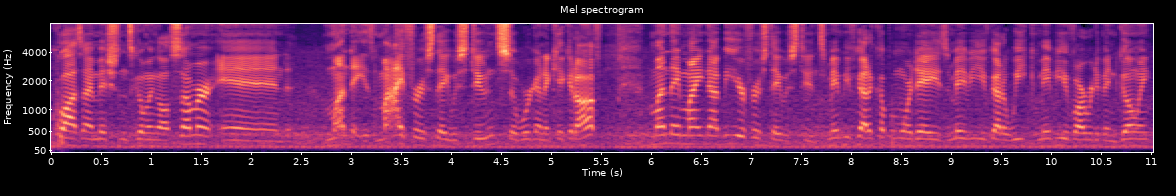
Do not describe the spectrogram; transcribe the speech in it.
quasi missions going all summer, and Monday is my first day with students, so we're going to kick it off. Monday might not be your first day with students. Maybe you've got a couple more days, maybe you've got a week, maybe you've already been going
